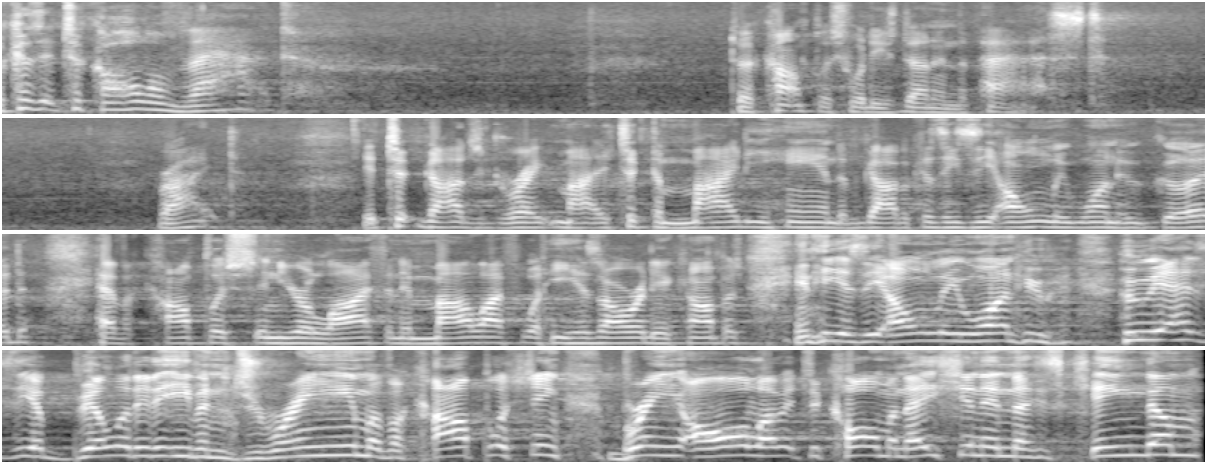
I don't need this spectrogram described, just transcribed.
Because it took all of that to accomplish what he's done in the past. Right? It took God's great might. It took the mighty hand of God because He's the only one who could have accomplished in your life and in my life what He has already accomplished. And He is the only one who, who has the ability to even dream of accomplishing, bringing all of it to culmination in His kingdom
